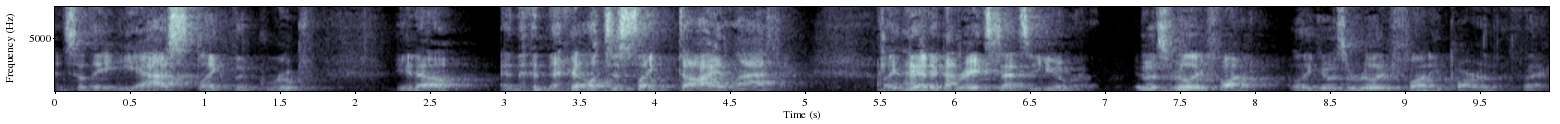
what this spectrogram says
And so they he asked like the group, you know, and then they all just like die laughing. Like they had a great sense of humor. It was really funny. Like it was a really funny part of the thing.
